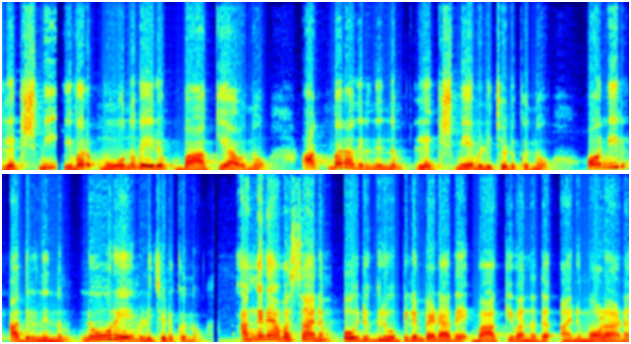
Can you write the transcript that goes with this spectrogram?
ലക്ഷ്മി ഇവർ മൂന്നുപേരും ബാക്കിയാവുന്നു. അക്ബർ അതിൽ നിന്നും ലക്ഷ്മിയെ വിളിച്ചെടുക്കുന്നു. ഒനീൽ അതിൽ നിന്നും നൂറയെ വിളിച്ചെടുക്കുന്നു. അങ്ങനെ അവസാനം ഒരു ഗ്രൂപ്പിലും പെടാതെ ബാക്കി വന്നത് അനുമോളാണ്.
